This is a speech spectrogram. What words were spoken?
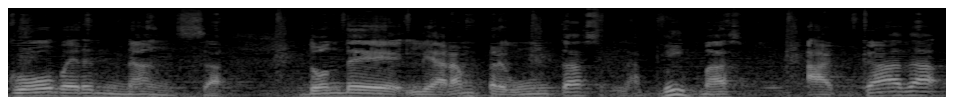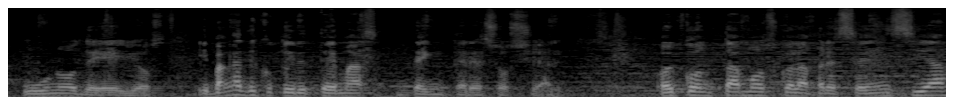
gobernanza donde le harán preguntas, las mismas, a cada uno de ellos y van a discutir temas de interés social. Hoy contamos con la presencia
